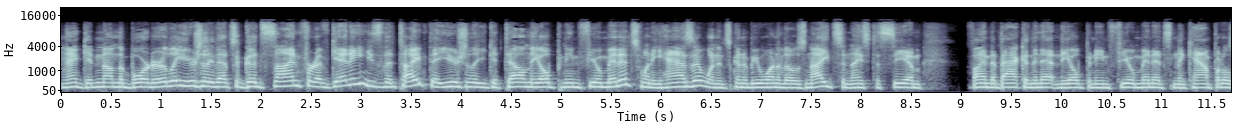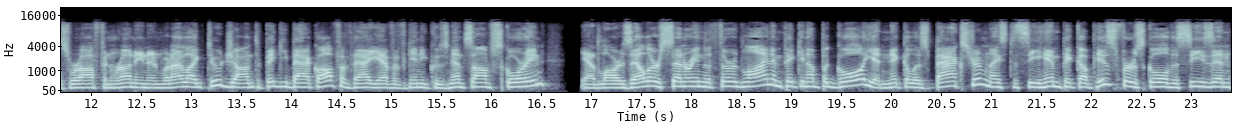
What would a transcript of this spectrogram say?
And getting on the board early. Usually that's a good sign for Evgeny. He's the type that usually you could tell in the opening few minutes when he has it, when it's going to be one of those nights. And nice to see him find the back of the net in the opening few minutes, and the Capitals were off and running. And what I like too, John, to piggyback off of that, you have Evgeny Kuznetsov scoring. You had Lars Eller centering the third line and picking up a goal. You had Nicklas Backstrom. Nice to see him pick up his first goal of the season.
